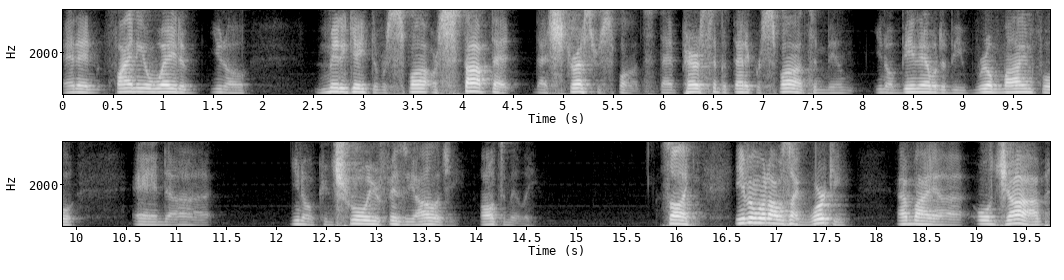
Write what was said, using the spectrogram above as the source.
and then finding a way to, you know, mitigate the response or stop that, that stress response, that parasympathetic response and being you know, being able to be real mindful and, uh, you know, control your physiology ultimately. So, like, even when I was like working at my uh, old job,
